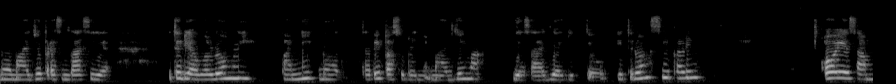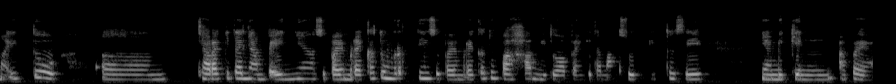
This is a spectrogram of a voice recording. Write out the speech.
mau maju presentasi ya. Itu di awal doang nih panik banget. Tapi pas udah maju mah biasa aja gitu. Itu doang sih paling. Oh ya sama itu um, cara kita nyampeinnya supaya mereka tuh ngerti supaya mereka tuh paham gitu apa yang kita maksud. Itu sih yang bikin apa ya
